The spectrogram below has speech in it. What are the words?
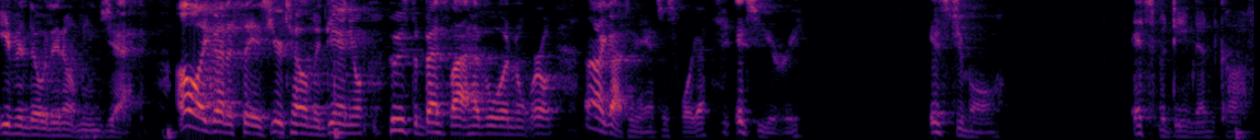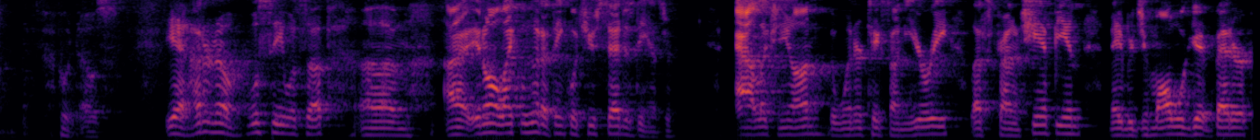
even though they don't mean jack. All I got to say is you're telling me, Daniel, who's the best light heavyweight in the world? I got three answers for you. It's Yuri. It's Jamahal. It's Vadim Nemkov. Who knows? Yeah, I don't know. We'll see what's up. Um, I, in all likelihood, I think what you said is the answer. Alex Jan, the winner, takes on Yuri. Let's crown a champion. Maybe Jamahal will get better.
